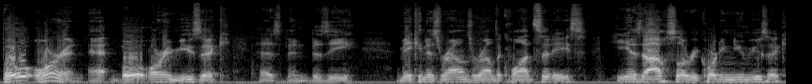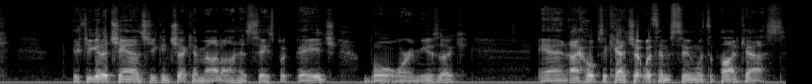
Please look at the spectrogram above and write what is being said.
Bo Oren at Bo Oren Music has been busy making his rounds around the Quad Cities. He is also recording new music. If you get a chance, you can check him out on his Facebook page, Bo Oren Music. And I hope to catch up with him soon with the podcast.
